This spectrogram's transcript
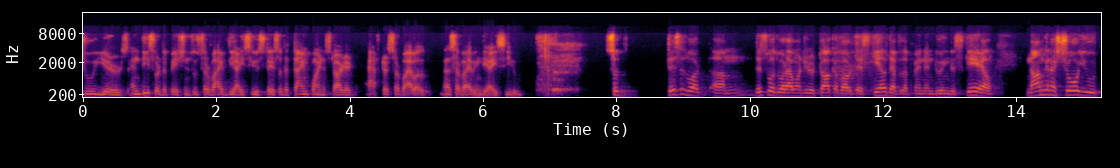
two years. And these were the patients who survived the ICU stay. So the time point started after survival, uh, surviving the ICU. So this is what um, this was what I wanted to talk about the scale development and doing the scale. Now I'm going to show you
